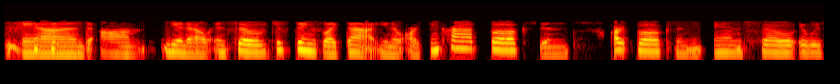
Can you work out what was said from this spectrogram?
and um, you know, and so just things like that, you know, arts and craft books and art books and and so it was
